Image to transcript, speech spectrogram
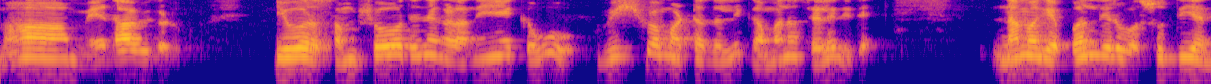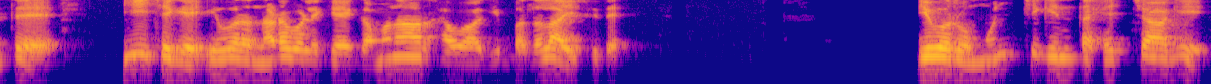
ಮಹಾ ಮೇಧಾವಿಗಳು ಇವರ ಸಂಶೋಧನೆಗಳನೇಕವು ವಿಶ್ವ ಮಟ್ಟದಲ್ಲಿ ಗಮನ ಸೆಳೆದಿದೆ. ನಮಗೆ ಬಂದಿರುವ ಸುದ್ದಿಯಂತೆ ಈಚೆಗೆ ಇವರ ನಡವಳಿಕೆ ಗಮನಾರ್ಹವಾಗಿ ಬದಲಾಯಿಸಿದೆ. ಇವರು ಮುಂಚಿಗಿಂತ ಹೆಚ್ಚಾಗಿ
